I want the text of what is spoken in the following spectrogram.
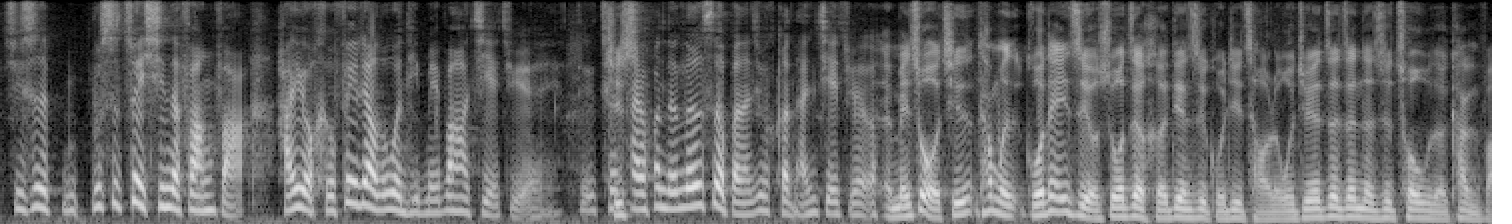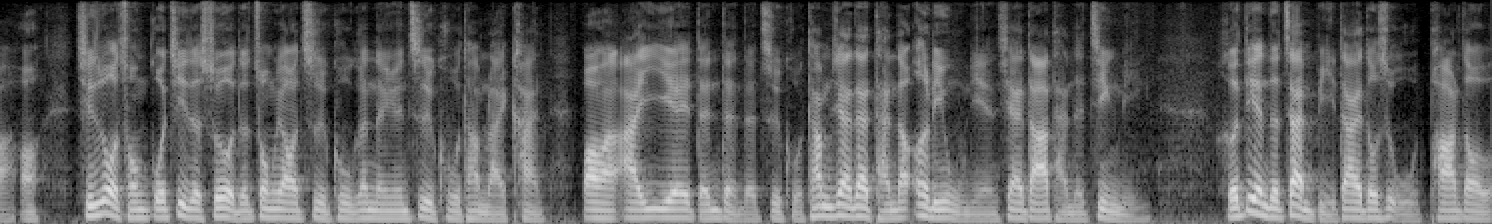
其实不是最新的方法，还有核废料的问题没办法解决。这其实台湾的垃圾本来就很难解决了。呃，没错，其实他们国内一直有说这核电是国际潮流，我觉得这真的是错误的看法哦。其实我从国际的所有的重要智库跟能源智库他们来看，包含 IEA 等等的智库，他们现在在谈到二零五年，现在大家谈的近零。核电的占比大概都是五趴到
